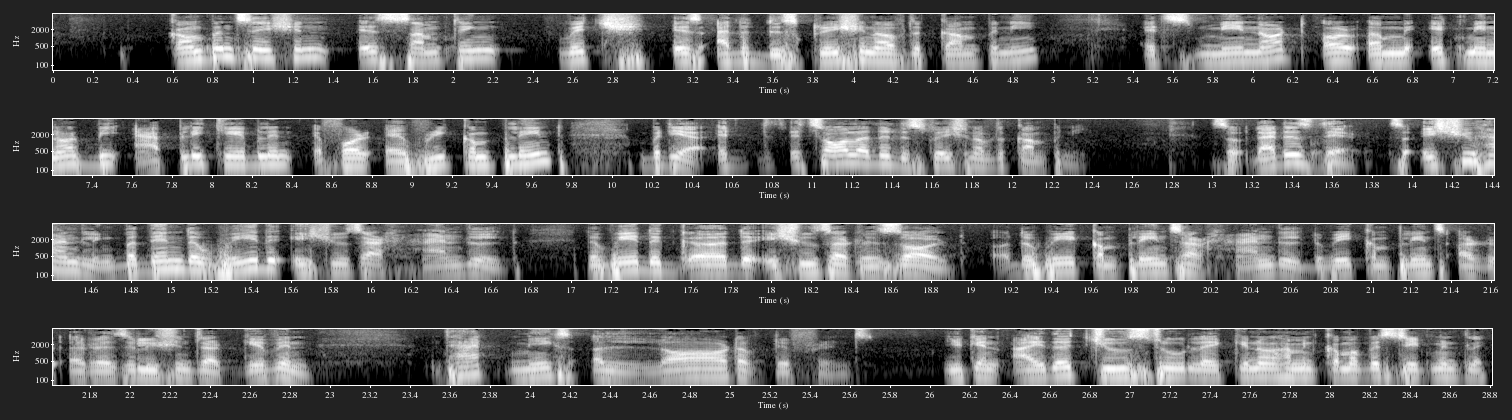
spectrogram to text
compensation is something which is at the discretion of the company. It may not, or um, it may not be applicable in, for every complaint, but yeah, it, it's all at the discretion of the company. So that is there. So issue handling, but then the way the issues are handled, the way the uh, the issues are resolved, uh, the way complaints are handled, the way complaints are uh, resolutions are given, that makes a lot of difference. You can either choose to like you know I mean come up with statement like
